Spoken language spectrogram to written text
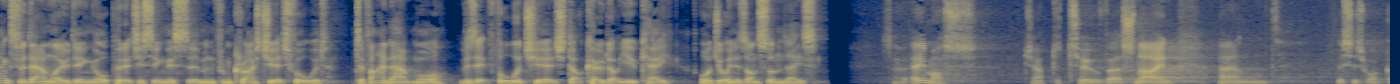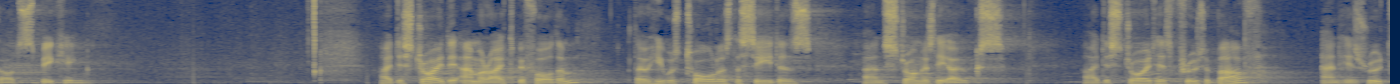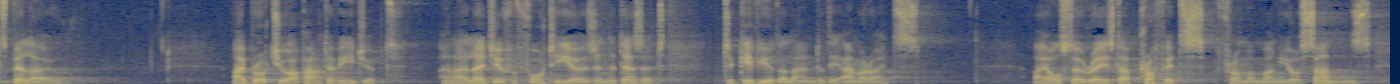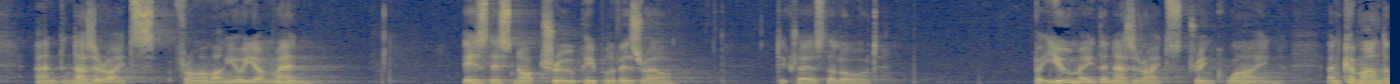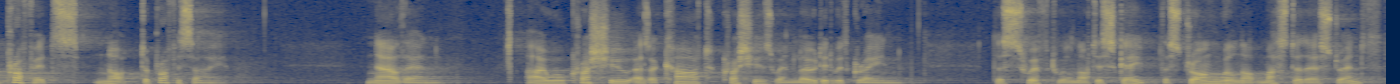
Thanks for downloading or purchasing this sermon from Christchurch Forward. To find out more, visit forwardchurch.co.uk or join us on Sundays. So, Amos chapter 2, verse 9, and this is what God's speaking. I destroyed the Amorite before them, though he was tall as the cedars and strong as the oaks. I destroyed his fruit above and his roots below. I brought you up out of Egypt, and I led you for forty years in the desert to give you the land of the Amorites. I also raised up prophets from among your sons, and Nazarites from among your young men. Is this not true, people of Israel? declares the Lord. But you made the Nazarites drink wine and command the prophets not to prophesy. Now then, I will crush you as a cart crushes when loaded with grain. The swift will not escape, the strong will not muster their strength,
